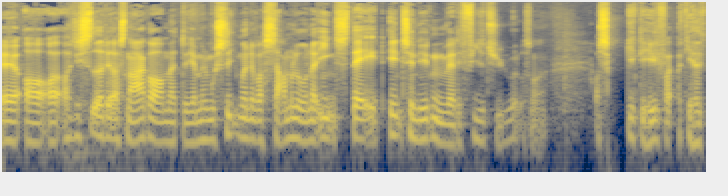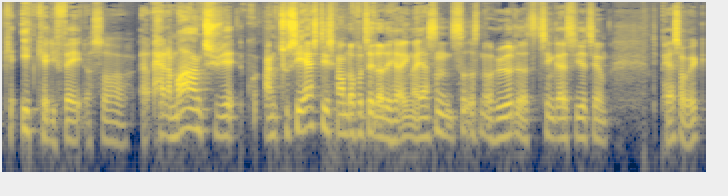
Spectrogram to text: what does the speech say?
Øh, og, og, og de sidder der og snakker om, at jamen, muslimerne var samlet under en stat indtil 1924 eller sådan noget. Og så gik det hele fra, og de havde et kalifat, og så, han er meget entusiastisk, ham der fortæller det her, ikke? og jeg sådan, sidder sådan og hører det, og så tænker jeg, siger til ham, det passer jo ikke.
